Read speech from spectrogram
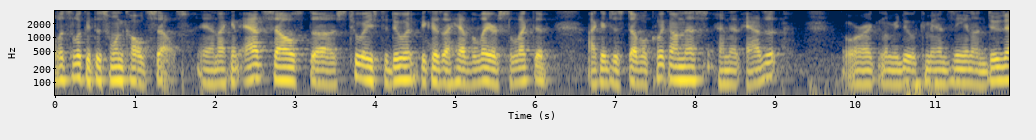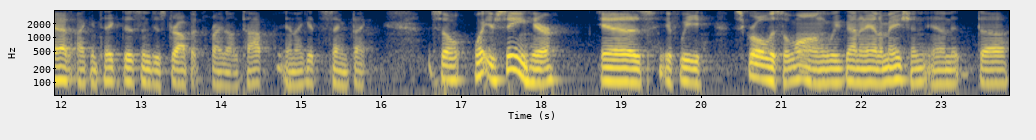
let's look at this one called cells. And I can add cells. There's two ways to do it because I have the layer selected. I can just double click on this, and it adds it or can, let me do a command Z and undo that. I can take this and just drop it right on top and I get the same thing. So what you're seeing here is if we scroll this along, we've got an animation and it uh,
